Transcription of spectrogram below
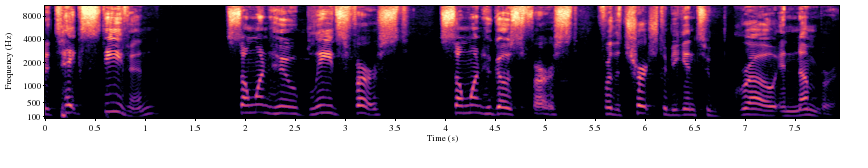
it takes Stephen, someone who bleeds first, someone who goes first, for the church to begin to grow in number.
